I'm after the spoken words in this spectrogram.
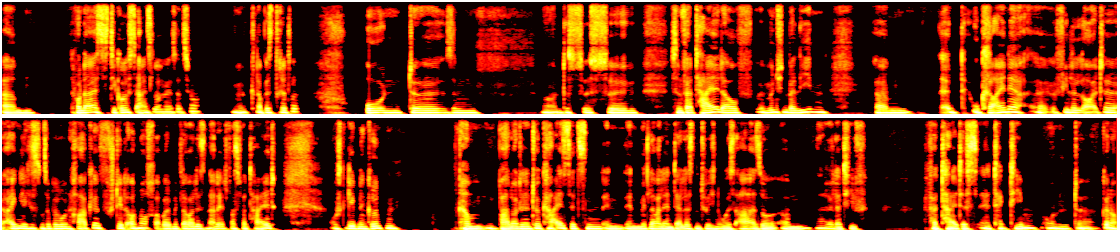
Ähm, von daher ist es die größte Einzelorganisation, ein knappes Drittel. Und äh, sind, das ist, äh, sind verteilt auf München, Berlin, ähm, äh, Ukraine, äh, viele Leute, eigentlich ist unser Büro in Kharkiv, steht auch noch, aber mittlerweile sind alle etwas verteilt, aus gegebenen Gründen. Haben ein paar Leute in der Türkei sitzen, in, in, mittlerweile in Dallas, natürlich in den USA, also ähm, ein relativ verteiltes äh, Tech-Team. Und äh, genau.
